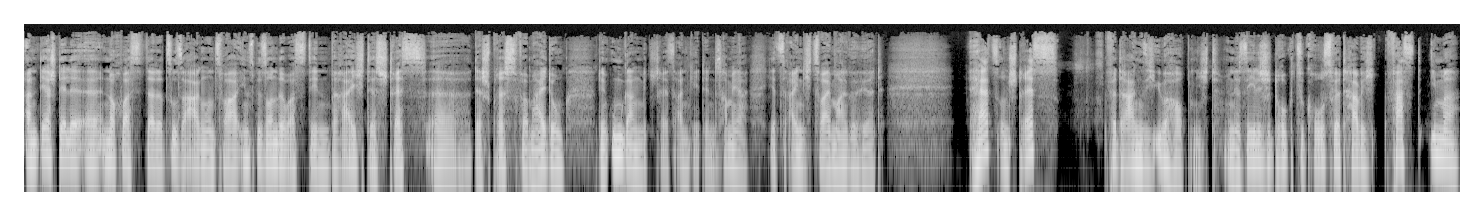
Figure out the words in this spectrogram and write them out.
an der Stelle äh, noch was da dazu sagen, und zwar insbesondere was den Bereich des Stress, äh, der Stressvermeidung, den Umgang mit Stress angeht, denn das haben wir ja jetzt eigentlich zweimal gehört. Herz und Stress vertragen sich überhaupt nicht. Wenn der seelische Druck zu groß wird, habe ich fast immer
